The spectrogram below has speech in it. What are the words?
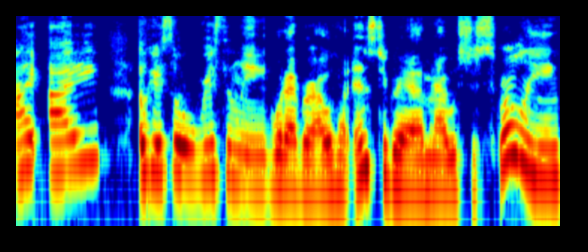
I I okay, so recently, whatever, I was on Instagram and I was just scrolling,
